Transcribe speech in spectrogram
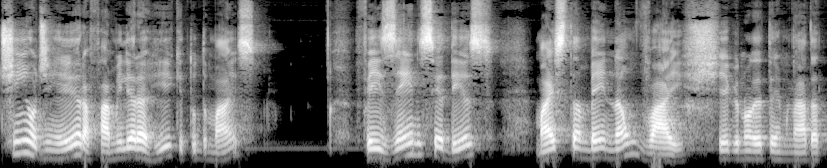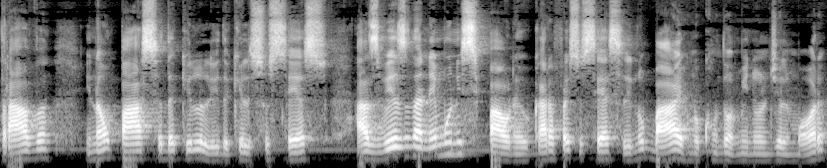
tinham dinheiro, a família era rica e tudo mais, fez N CDs, mas também não vai, chega numa determinada trava e não passa daquilo ali, daquele sucesso. Às vezes não é nem municipal, né? O cara faz sucesso ali no bairro, no condomínio onde ele mora,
